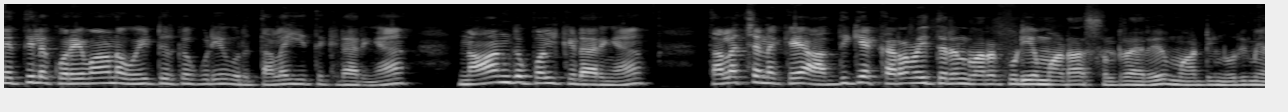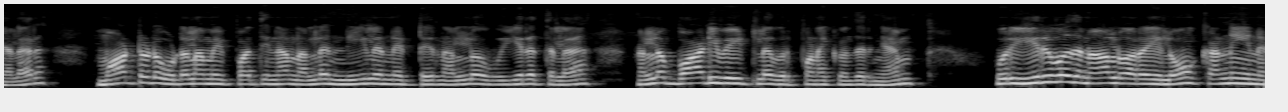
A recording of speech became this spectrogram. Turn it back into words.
நெத்தியில் குறைவான ஒயிட் இருக்கக்கூடிய ஒரு தலையீத்து கிடாரிங்க. நான்கு பல் கிடாரிங்க. தலைச்சனுக்கே அதிக கறவை திறன் வரக்கூடிய மாடாக சொல்கிறாரு மாட்டின் உரிமையாளர். மாட்டோட உடலமைப்பு பார்த்தீங்கன்னா நல்ல நீல நெட்டு நல்ல உயரத்தில் நல்ல பாடி வெயிட்டில் விற்பனைக்கு வந்துருங்க. ஒரு இருபது நாள் வரையிலும் கண்ணு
